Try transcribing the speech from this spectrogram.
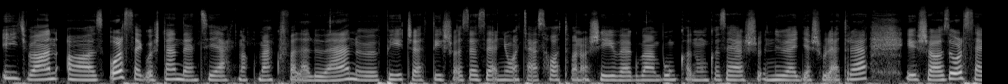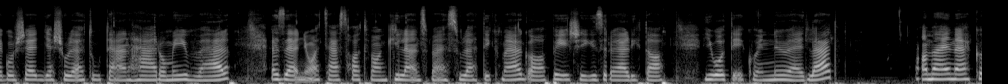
Így van, az országos tendenciáknak megfelelően ő Pécsett is az 1860-as években bunkanunk az első nőegyesületre, és az országos egyesület után három évvel, 1869-ben születik meg a Pécsi Izraelita Jótékony Nőegylet, amelynek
